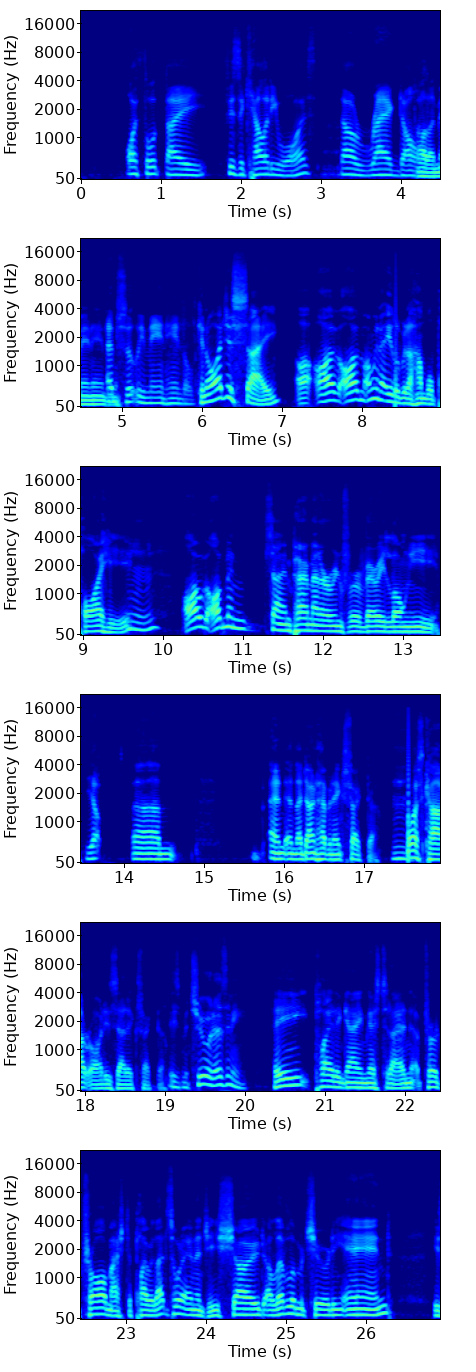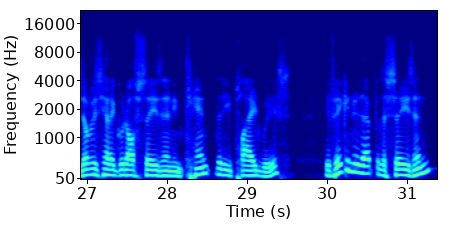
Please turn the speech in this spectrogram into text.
I thought they, physicality wise, they were ragdoll. oh, they manhandled. Absolutely manhandled. Can I just say, I, I've, I'm, I'm going to eat a little bit of humble pie here. Mm. I've, I've been saying Parramatta are in for a very long year. Yep. Um, and, and they don't have an X factor. Mm. Bryce Cartwright is that X factor. He's matured, hasn't he? He played a game yesterday, and for a trial match to play with that sort of energy showed a level of maturity, and he's obviously had a good off season and intent that he played with. If he can do that for the season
